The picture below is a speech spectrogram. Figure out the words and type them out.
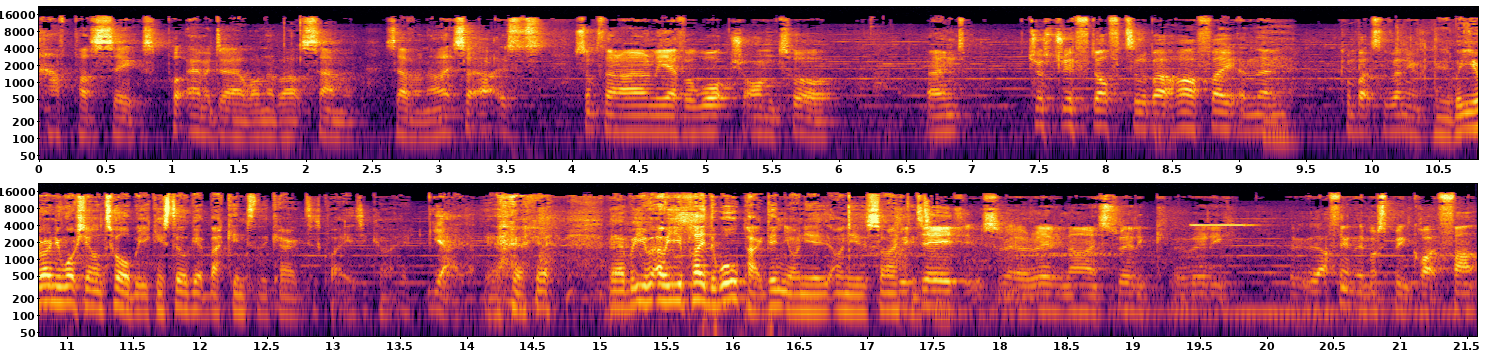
half past six. Put Emmerdale on about seven. Seven. And it's, uh, it's something I only ever watch on tour, and just drift off till about half eight, and then come back to the venue. Yeah, but you're only watching it on tour, but you can still get back into the characters quite easy, can't you? Yeah, yeah. Yeah, yeah. yeah but you, oh, you played the Woolpack, didn't you, on your on your cycling? We did. It was uh, really nice. Really, really. I think they must have been quite fan,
